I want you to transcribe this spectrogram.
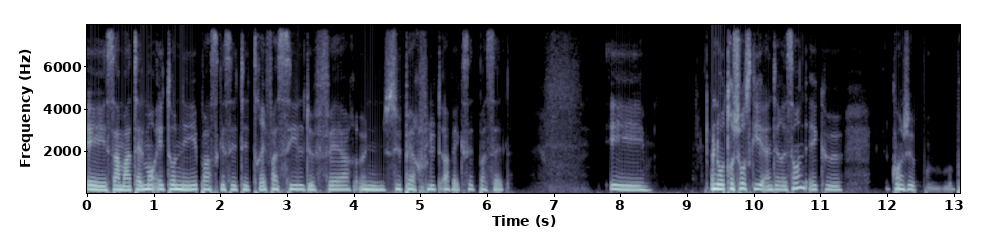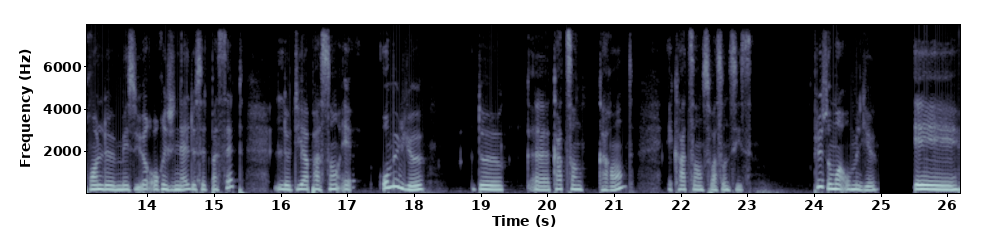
Et ça m'a tellement étonnée parce que c'était très facile de faire une super flûte avec cette bassette. Et une autre chose qui est intéressante est que quand je prends le mesure originelle de cette bassette, le diapason est au milieu de euh, 440 et 466. Plus ou moins au milieu. Et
